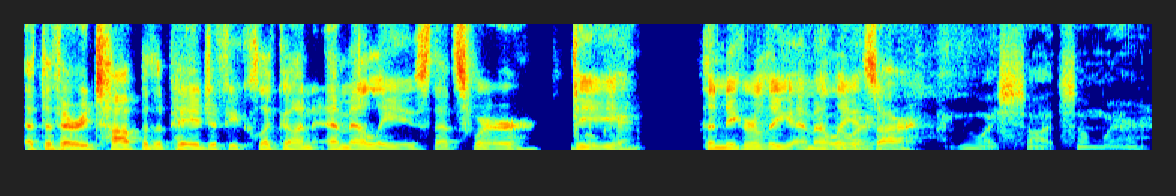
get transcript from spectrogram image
at the very top of the page, if you click on MLEs, that's where the okay. the Negro League MLEs I, are. I knew I saw it somewhere.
